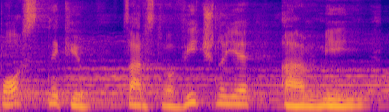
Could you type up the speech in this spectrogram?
постників, царство вічної. Амінь.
